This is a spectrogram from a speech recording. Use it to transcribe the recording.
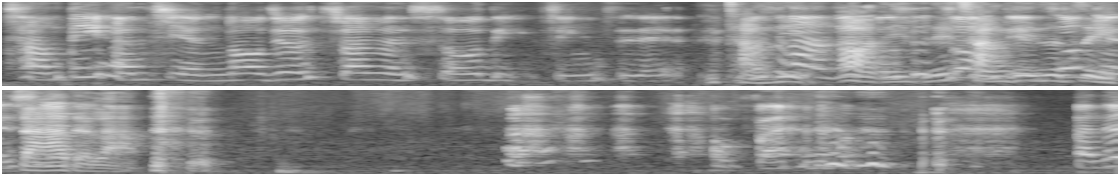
场地很简陋，就是专门收礼金之类的。场地哦，你你场地是自己搭的啦。好烦喔！反正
